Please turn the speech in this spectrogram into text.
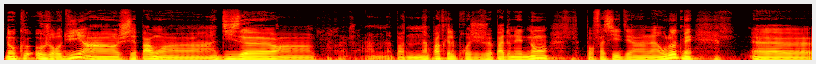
Donc, aujourd'hui, un, je sais pas, moi, un Deezer, un- n'importe- quel projet, je ne vais pas donner de nom pour faciliter l'un ou l'autre, mais euh,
